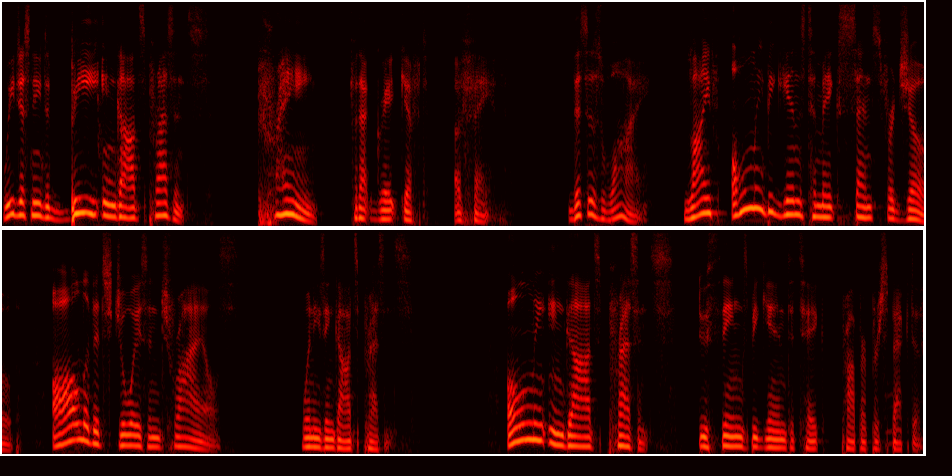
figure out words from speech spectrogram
We just need to be in God's presence praying for that great gift of faith. This is why life only begins to make sense for Job, all of its joys and trials, when he's in God's presence. Only in God's presence do things begin to take proper perspective.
